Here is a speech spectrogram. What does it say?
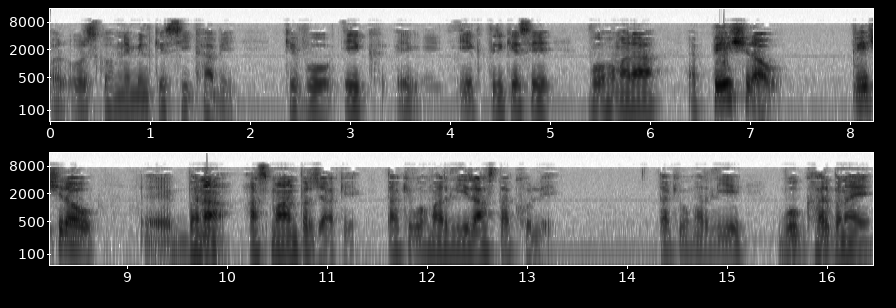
और, उसको हमने मिलकर सीखा भी कि वो एक, एक एक तरीके से वो हमारा पेशराव पेशराव बना आसमान पर जाके ताकि वो हमारे लिए रास्ता खोले ताकि वो हमारे लिए वो घर बनाए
